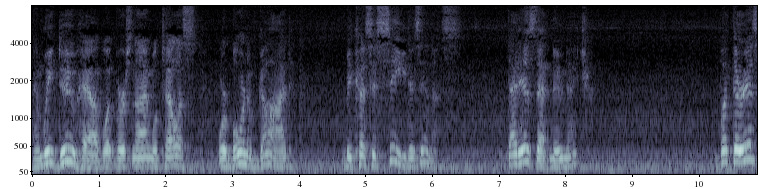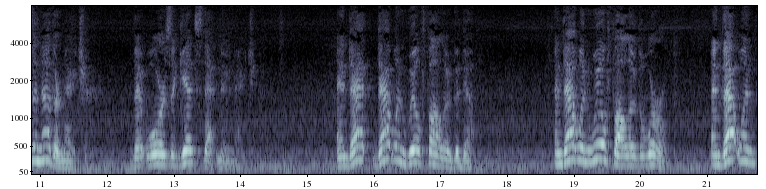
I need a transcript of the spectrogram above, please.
And we do have what verse 9 will tell us we're born of God because his seed is in us. That is that new nature. But there is another nature that wars against that new nature. And that, that one will follow the devil. And that one will follow the world. And that one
